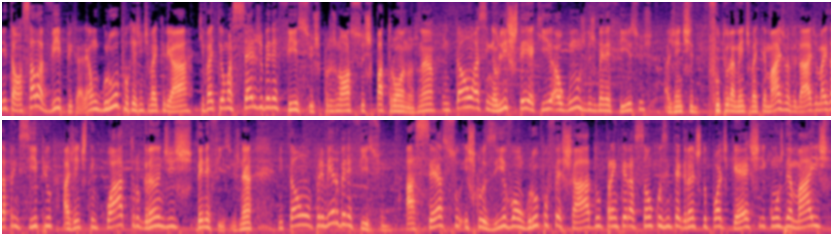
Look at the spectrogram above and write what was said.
Então, a Sala VIP, cara, é um grupo que a gente vai criar que vai ter uma série de benefícios para os nossos patronos, né? Então, assim, eu listei aqui alguns dos benefícios. A gente futuramente vai ter mais novidade, mas a princípio a gente tem quatro grandes benefícios, né? Então, o primeiro benefício, acesso exclusivo a um grupo fechado para interação com os integrantes do podcast e com os demais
